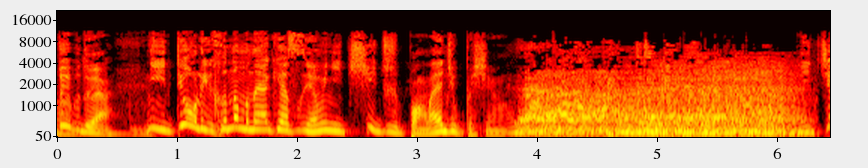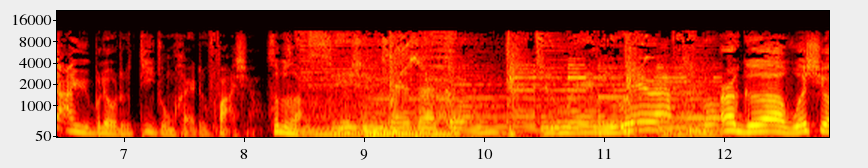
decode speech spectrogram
对不对？你掉了以后那么难看，是因为你气质本来就不行。你驾驭不了这个地中海这个发型，是不是？二哥，我想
